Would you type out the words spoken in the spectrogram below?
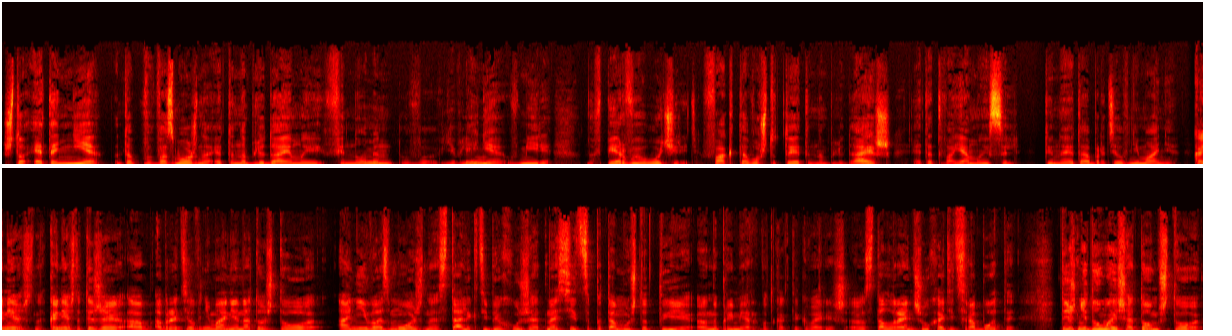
Что это не, это, возможно, это наблюдаемый феномен, в, явление в мире, но в первую очередь факт того, что ты это наблюдаешь, это твоя мысль ты на это обратил внимание. Конечно, конечно. Ты же обратил внимание на то, что они, возможно, стали к тебе хуже относиться, потому что ты, э, например, вот как ты говоришь, э, стал раньше уходить с работы. Ты же не думаешь о том, что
